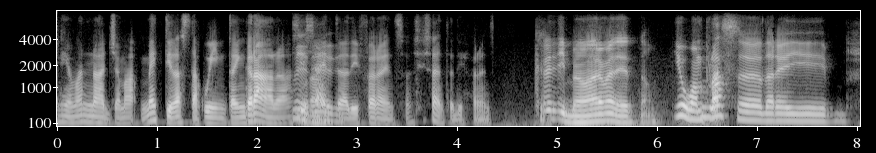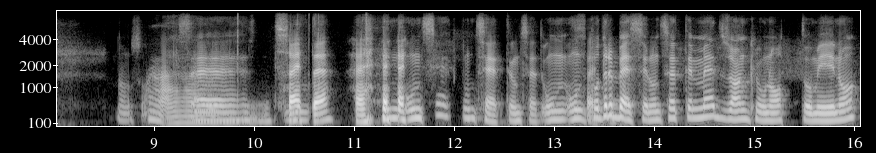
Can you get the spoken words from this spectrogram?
mia mannaggia ma mettila sta quinta in grana? Si sì, sente sì. la differenza? Si sente la differenza? Incredibile non l'avrei mai detto. Io OnePlus ma... darei non lo so ah, 7 un 7 un 7 potrebbe essere un 7 e mezzo anche un 8 meno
